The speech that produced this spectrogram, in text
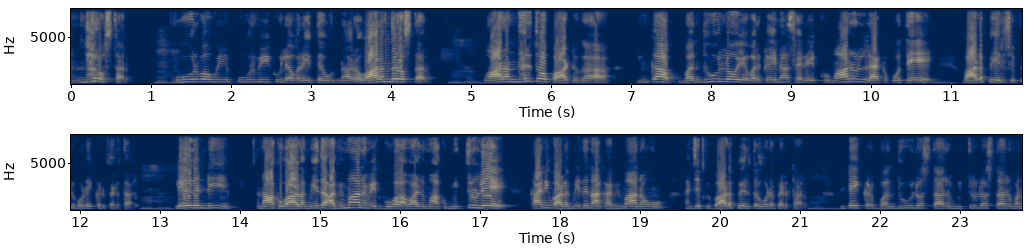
అందరూ వస్తారు. పూర్వం పూర్వీకులు ఎవరైతే ఉన్నారో వారందరూ వస్తారు. వారందరితో పాటుగా ఇంకా బంధువుల్లో ఎవరికైనా సరే కుమారులు లేకపోతే వాళ్ళ పేరు చెప్పి కూడా ఇక్కడ పెడతారు. లేదండి నాకు వాళ్ళ మీద అభిమానం ఎక్కువ వాళ్ళు మాకు మిత్రులే కానీ వాళ్ళ మీద నాకు అభిమానం అని చెప్పి వాళ్ళ పేరుతో కూడా పెడతారు. అంటే ఇక్కడ బంధువులు వస్తారు మిత్రులు వస్తారు మన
